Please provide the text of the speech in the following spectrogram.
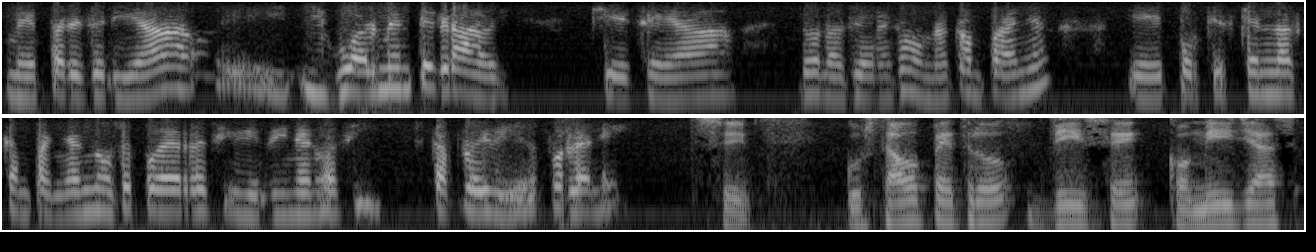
me parecería eh, igualmente grave que sea donaciones a una campaña, eh, porque es que en las campañas no se puede recibir dinero así, está prohibido por la ley. Sí. Gustavo Petro dice, comillas,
